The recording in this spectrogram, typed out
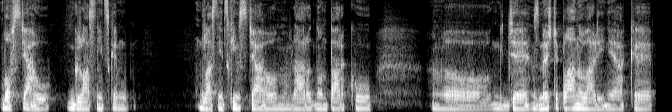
vo vzťahu k vlastníckému vlastnickým vzťahom v Národnom parku, kde sme ešte plánovali nejaké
